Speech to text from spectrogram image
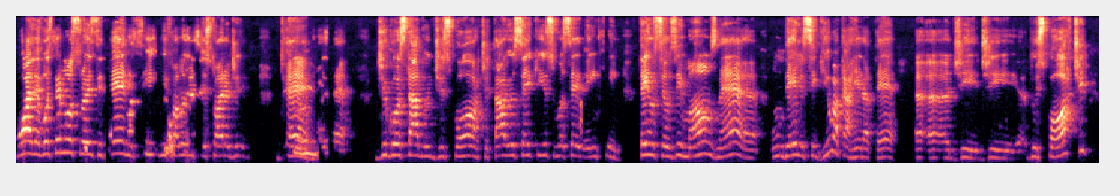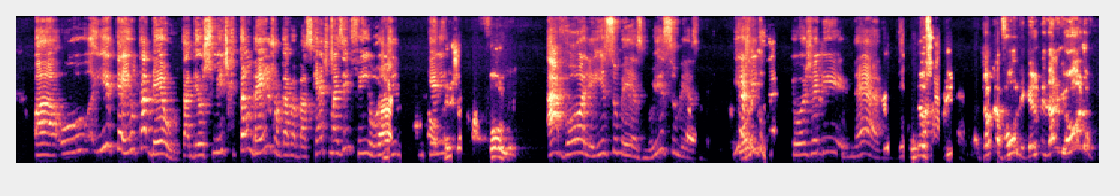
Olha, você mostrou esse tênis e, e falou dessa história de, é, é, de gostar de esporte e tal. Eu sei que isso você, enfim, tem os seus irmãos, né? Um deles seguiu a carreira até uh, de, de, do esporte. Uh, o, e tem o Tadeu, Tadeu Schmidt, que também jogava basquete, mas enfim, hoje ah, ele, ele jogava vôlei. Ah, vôlei, isso mesmo, isso mesmo. E a gente sabe que hoje ele, né? Meu sobrinho joga vôlei, ganhou medalha de ouro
